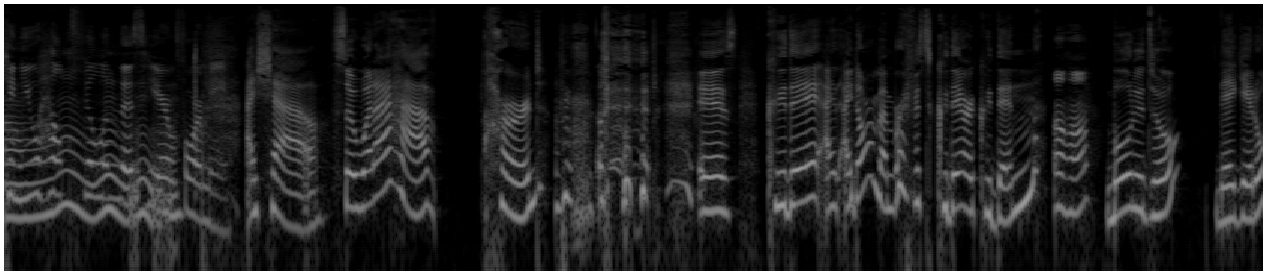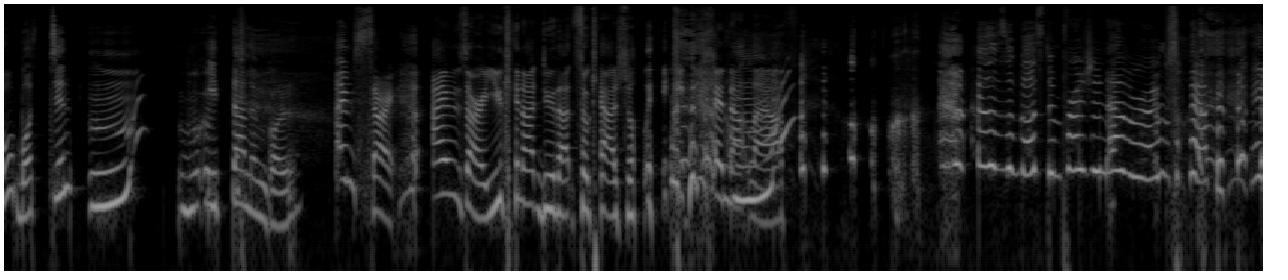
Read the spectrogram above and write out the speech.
Can you help fill in this here for me? I shall. So what I have heard is 그대. I, I don't remember if it's 그대 or 그댄. Uh-huh. 모르죠. 내게로 멋진 음 있다는 걸. I'm sorry. I'm sorry. You cannot do that so casually and not laugh. That was the best impression ever. I'm so happy. Hey,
